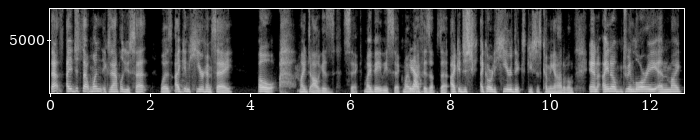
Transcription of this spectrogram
that's I just that one example you set was I Mhm. can hear him say, Oh, my dog is sick. My baby's sick. My Yeah. wife is upset. I could just I could already hear the excuses coming out of him. And I know between Lori and Mike,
